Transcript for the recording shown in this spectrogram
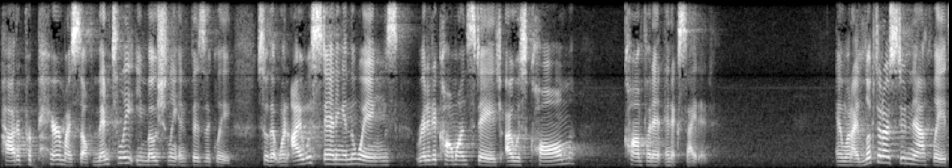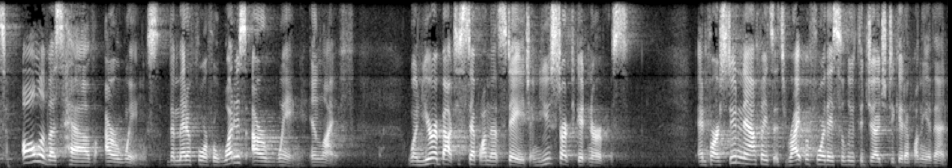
how to prepare myself mentally, emotionally, and physically so that when I was standing in the wings, ready to come on stage, I was calm, confident, and excited. And when I looked at our student athletes, all of us have our wings, the metaphor for what is our wing in life. When you're about to step on that stage and you start to get nervous. And for our student athletes, it's right before they salute the judge to get up on the event.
